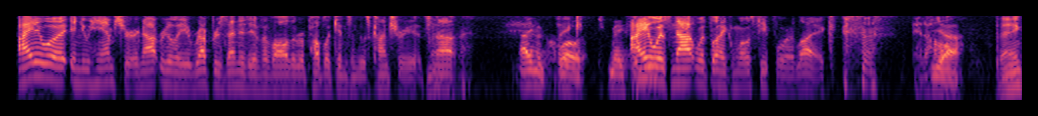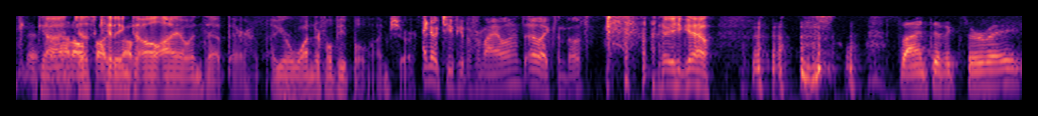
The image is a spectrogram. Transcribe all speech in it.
Iowa and New Hampshire are not really representative of all the Republicans in this country. It's not. not even close. which makes it Iowa's not what like most people are like at all. Yeah, Thank They're God. Just kidding about- to all Iowans out there. You're wonderful people, I'm sure. I know two people from Iowa. I like them both. There you go. scientific survey,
